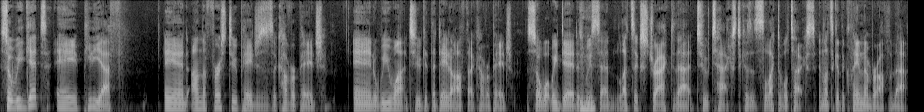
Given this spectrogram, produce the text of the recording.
So we get a PDF, and on the first two pages is a cover page, and we want to get the data off that cover page. So what we did is we Mhm. said, let's extract that to text because it's selectable text, and let's get the claim number off of that.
